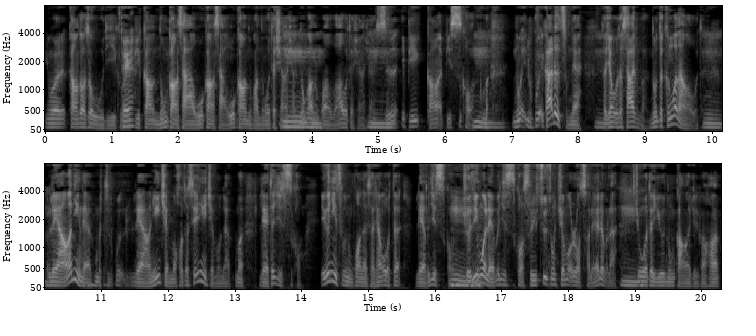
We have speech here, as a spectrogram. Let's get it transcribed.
因为讲到只话题，一边讲侬讲啥，我讲啥，我讲辰光侬会得想想，嗯侬讲辰光我也会得想想，嗯是一边讲一边思考。嗯咁么侬如果一家头做呢，实际上会得啥大，侬得跟勿上个会得。嗯两个人呢，咁么如果两人节目或者三人节目呢，咁么来得及思考。一个人做辰光呢，实际上会得来勿及思考，嗯就是因为来勿及思考，所以最终节目录出来对勿啦嗯？就会得有侬讲个，就是讲好像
